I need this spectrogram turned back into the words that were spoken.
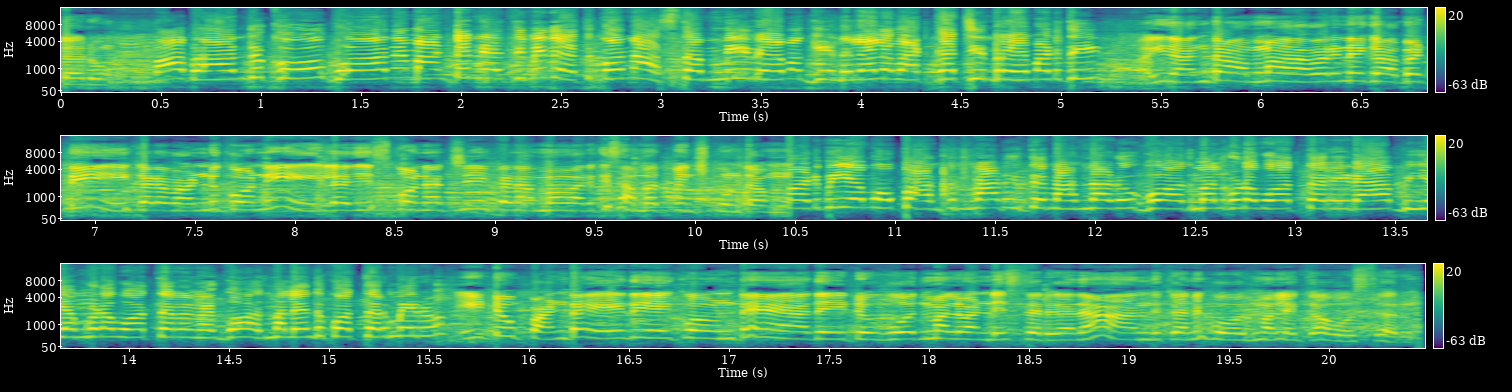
సమర్పించుకుంటారు మా బాందుకు బోనం అంటే నెత్తి మీద ఎత్తుకొని వస్తాం. మీరేమో గిన్నెలలో పట్టుకొచ్చిండ్రు ఏమడిది? ఇదంతా అమ్మ ఆవరణే కాబట్టి ఇక్కడ వండుకొని ఇలా తీసుకొని వచ్చి ఇక్కడ అమ్మవారికి సమర్పించుకుంటాము. వాడి బియ్యము పంతులు అడిగితే నన్నాడు గోధుమలు కూడా పోతారు ఇడ బియ్యం కూడా పోతారు అన్నాడు. గోధుమలు ఎందుకు పోతారు మీరు? ఇటు పంట ఏది ఎక్కువ ఉంటే అది ఇటు గోధుమలు పండిస్తారు కదా అందుకని గోధుమలు ఎక్కువ వస్తారు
